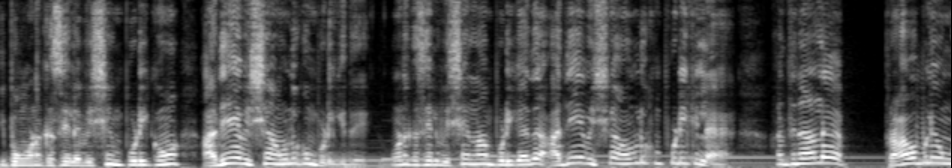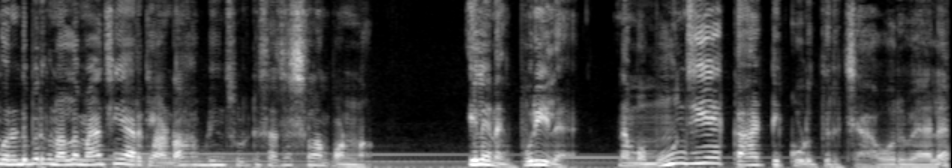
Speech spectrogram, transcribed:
இப்போ உனக்கு சில விஷயம் பிடிக்கும் அதே விஷயம் அவளுக்கும் பிடிக்குது. உனக்கு சில விஷயம்லாம் பிடிக்காது அதே விஷயம் அவளுக்கும் பிடிக்கல. அதனால ப்ராபப்ளி உங்கள் ரெண்டு பேருக்கு நல்ல மேட்சிங்காக இருக்கலாம்டா அப்படின்னு சொல்லிட்டு சஜஸ்ட்லாம் பண்ணான் இல்லை எனக்கு புரியல. நம்ம மூஞ்சியே காட்டி கொடுத்துருச்சா ஒரு வேலை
